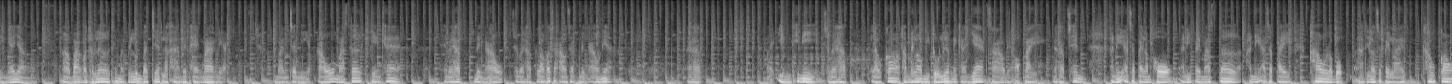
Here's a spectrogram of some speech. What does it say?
อย่างเงี้ยอย่างบางคอนโทรลเลอร์ที่มันเป็นรุ่นบัตเจ็ตราคาไม่แพงมากเนี่ย มันจะมี out master เพียงแค่เห็นไหมครับ1 out ใช่ไหมครับ เราก็จะเอาจาก1 out เนี่ยนะครับมา in ที่นี่ใช่ไหมครับ แล้วก็ทำให้เรามีตัวเลือกในการแยกซาวเนี่ยออกไปนะครับ เช่น อันนี้อาจจะไปลำโพง อันนี้ไปมาสเตอร์ อันนี้อาจจะไปเข้าระบบที่เราจะไปไลฟ์เข้ากล้อง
